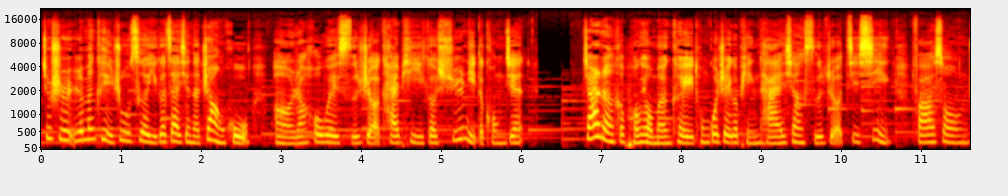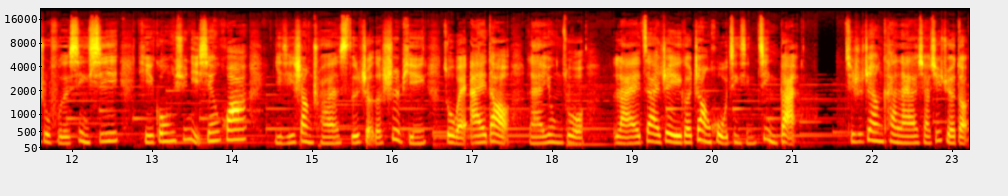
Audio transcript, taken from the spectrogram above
就是人们可以注册一个在线的账户，呃，然后为死者开辟一个虚拟的空间。家人和朋友们可以通过这个平台向死者寄信、发送祝福的信息、提供虚拟鲜花，以及上传死者的视频作为哀悼，来用作来在这一个账户进行敬拜。其实这样看来，小七觉得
